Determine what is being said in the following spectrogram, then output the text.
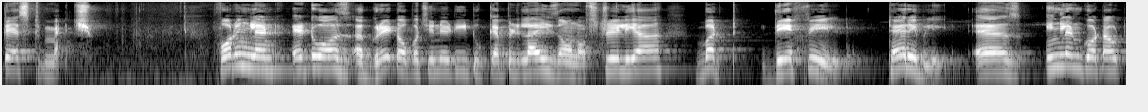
test match. For England, it was a great opportunity to capitalize on Australia, but they failed terribly as England got out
